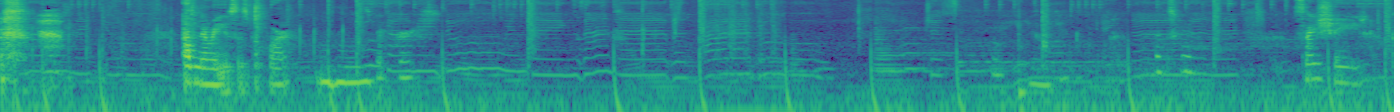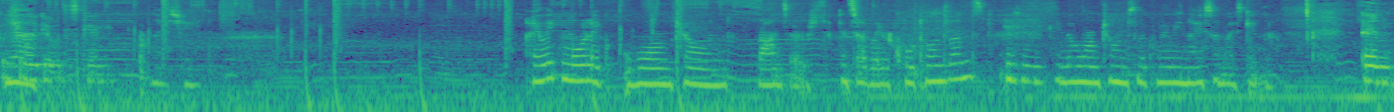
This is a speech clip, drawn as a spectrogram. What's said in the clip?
I've never used this before. hmm At. That's good. It's nice shade. Goes Yeah. really good with the skin. Nice shade. I like more like warm tone bronzers instead of like the cool tones ones. Mm-hmm. I the warm tones look really nice on my skin. And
